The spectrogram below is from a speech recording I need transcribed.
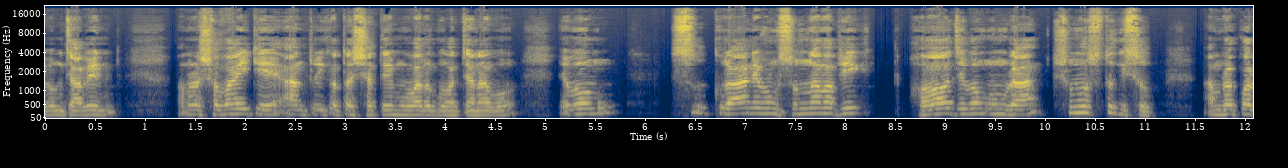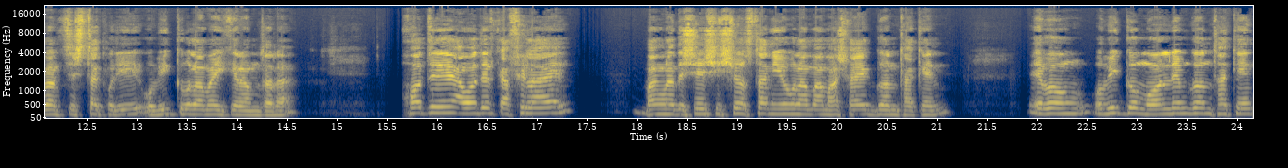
এবং যাবেন, আমরা সবাইকে আন্তরিকতার সাথে মোবারকবাদ জানাব এবং কোরআন এবং সুন্না মাফিক, হজ এবং উমরা, সমস্ত কিছু আমরা করার চেষ্টা করি অভিজ্ঞ ওলামাই কেরাম দ্বারা। হজে আমাদের কাফেলায় বাংলাদেশে শীর্ষস্থানীয় ওলামা মাসায়েকগণ থাকেন এবং অভিজ্ঞ মোয়াল্লেমগণ থাকেন।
